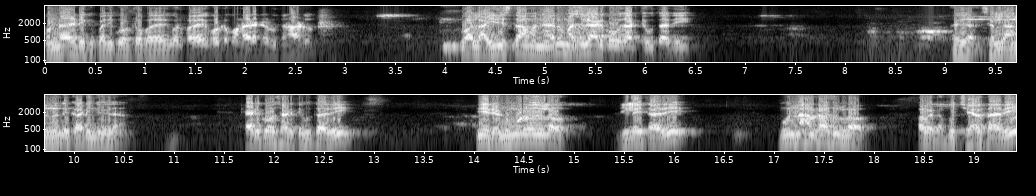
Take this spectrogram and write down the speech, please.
కొండారెడ్డికి పది కోట్లు పదహైదు కోట్లు పదహైదు కోట్లు కొండారెడ్డి అడుగుతున్నాడు. వాళ్ళు ఐదు ఇస్తామన్నారు. మధ్యలో ఆడికి ఒకసారి తెగుతుంది. సెల్ ఆన్లో రికార్డింగ్ కదా. ఏడుకోసారి ఒకసారి తెగుతుంది ఇది రెండు మూడు రోజుల్లో డీల్ అవుతుంది మూడు నాలుగు రోజుల్లో వాళ్ళ డబ్బు చేరుతుంది.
